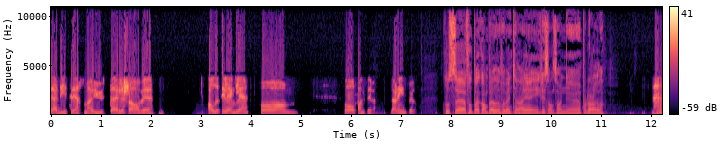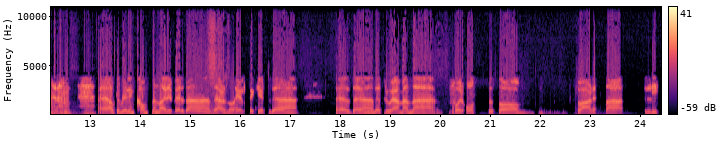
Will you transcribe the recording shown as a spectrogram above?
det, er de tre som er ute. Ellers så har vi alle tilgjengelige og, og offensive. Det er det ingen tvil om. Hvilken fotballkamp er det du forventer deg i Kristiansand på lørdag? da? At det blir en kamp med nerver, det, det er det nå helt sikkert. Det, det, det, tror jeg. Men for oss så, så er dette litt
